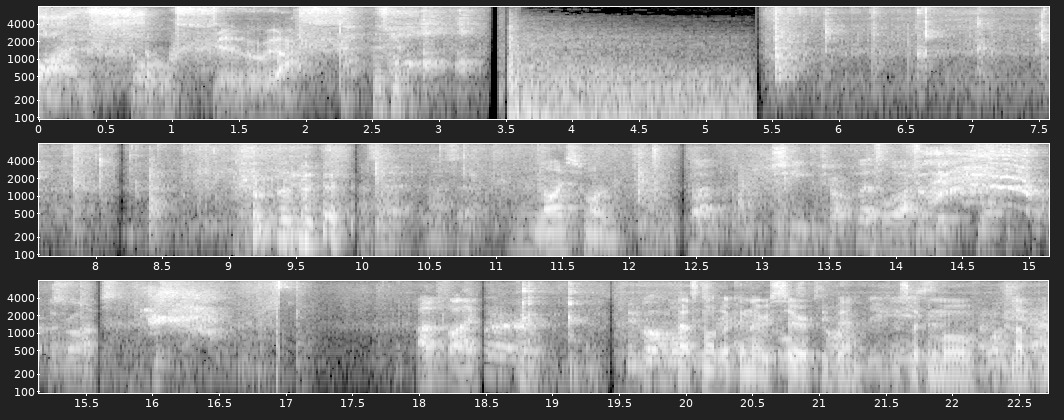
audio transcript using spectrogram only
why so serious? That's it. That's it. Nice one. Like cheap chocolate or like a big block of chocolate rice. I'm fine. We've got a That's not looking very syrupy, Ben. That's looking more lumpy.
